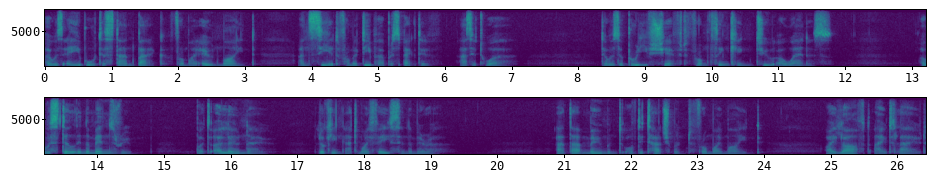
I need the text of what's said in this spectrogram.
I was able to stand back from my own mind and see it from a deeper perspective, as it were. There was a brief shift from thinking to awareness. I was still in the men's room, but alone now, looking at my face in the mirror. At that moment of detachment from my mind, I laughed out loud.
